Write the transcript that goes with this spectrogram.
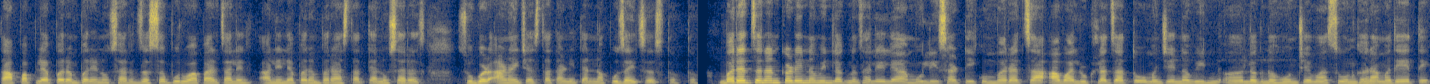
तर आपापल्या परंपरेनुसार जसं पूर्वापार चाले आलेल्या परंपरा असतात त्यानुसारच सुगड आणायचे असतात आणि त्यांना पूजायचं असतं. तर बऱ्याच जणांकडे नवीन लग्न झालेल्या मुलीसाठी कुंभाराचा आवा लुटला जातो. म्हणजे नवीन लग्न होऊन जेव्हा सून घरामध्ये येते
